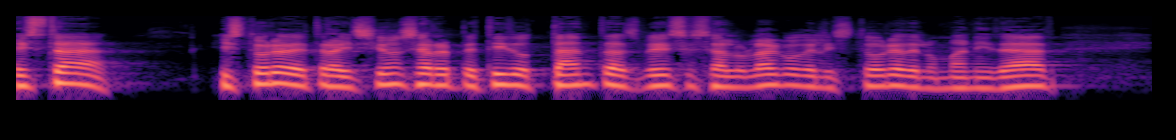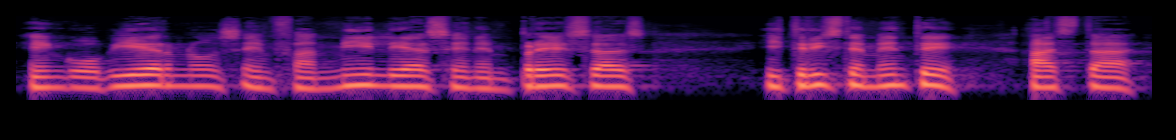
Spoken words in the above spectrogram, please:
Esta historia de traición se ha repetido tantas veces a lo largo de la historia de la humanidad, en gobiernos, en familias, en empresas y tristemente hasta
